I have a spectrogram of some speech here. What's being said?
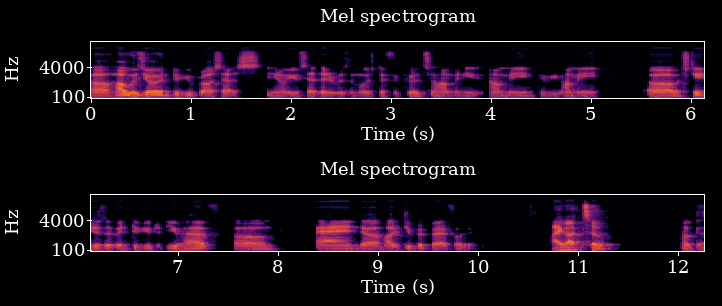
uh, how was your interview process? You know, you said that it was the most difficult. So how many, how many interview, how many uh, stages of interview did you have, um, and uh, how did you prepare for it? I got two. Okay.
